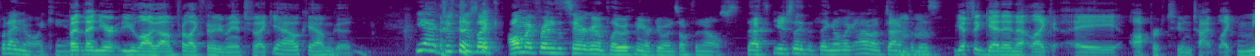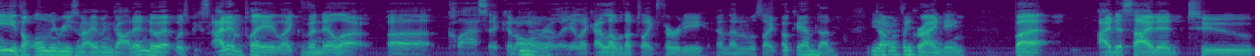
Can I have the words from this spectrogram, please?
but I know I can't. But then you're you log on for like thirty minutes. You're like, yeah, okay, I'm good. Yeah, just because like all my friends that say are going to play with me are doing something else. That's usually the thing. I'm like, I don't have time for Mhm. this. You have to get in at like a opportune time. Like me, the only reason I even got into it was because I didn't play like vanilla uh classic at all. No. Really, like I leveled up to like thirty, and then was like, okay, I'm done. Yeah, done with the it- grinding. But I decided to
